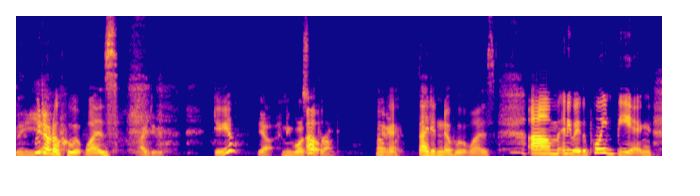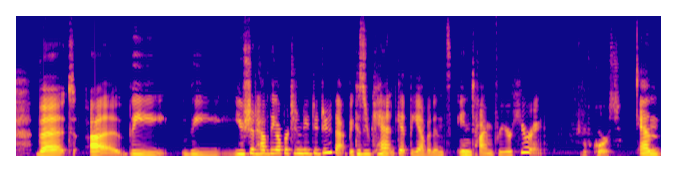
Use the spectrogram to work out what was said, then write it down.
The, we don't know who it was. I do. Do you? Yeah, and he wasn't Oh. drunk. Okay. Anyway. I didn't know who it was. Um anyway, the point being that uh the the you should have the opportunity to do that because you can't get the evidence in time for your hearing. Of course. And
